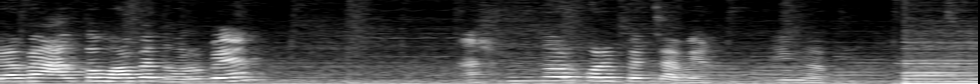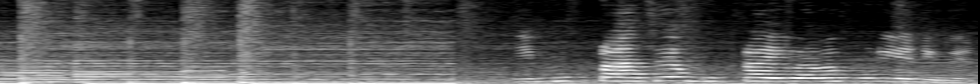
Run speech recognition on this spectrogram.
এইভাবে আলতোভাবে ধরবেন আর সুন্দর করে পেঁচাবেন এইভাবে। এই মুখটা আছে, মুখটা এইভাবে মুড়িয়ে নেবেন।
